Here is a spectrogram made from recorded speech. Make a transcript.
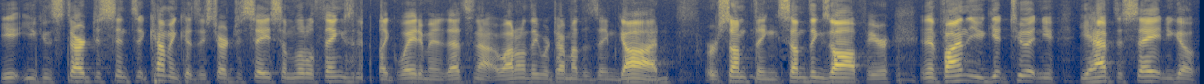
you, you can start to sense it coming because they start to say some little things, and like, wait a minute, that's not, well, I don't think we're talking about the same God or something. Something's off here. And then finally you get to it and you, you have to say it, and you go,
